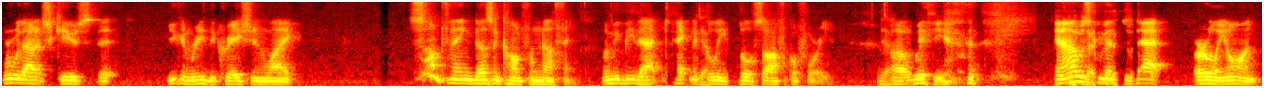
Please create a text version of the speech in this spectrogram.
we're without excuse, that you can read the creation like something doesn't come from nothing. Let me be that technically philosophical for you, Yeah. uh, with you. and I was convinced of that early on.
